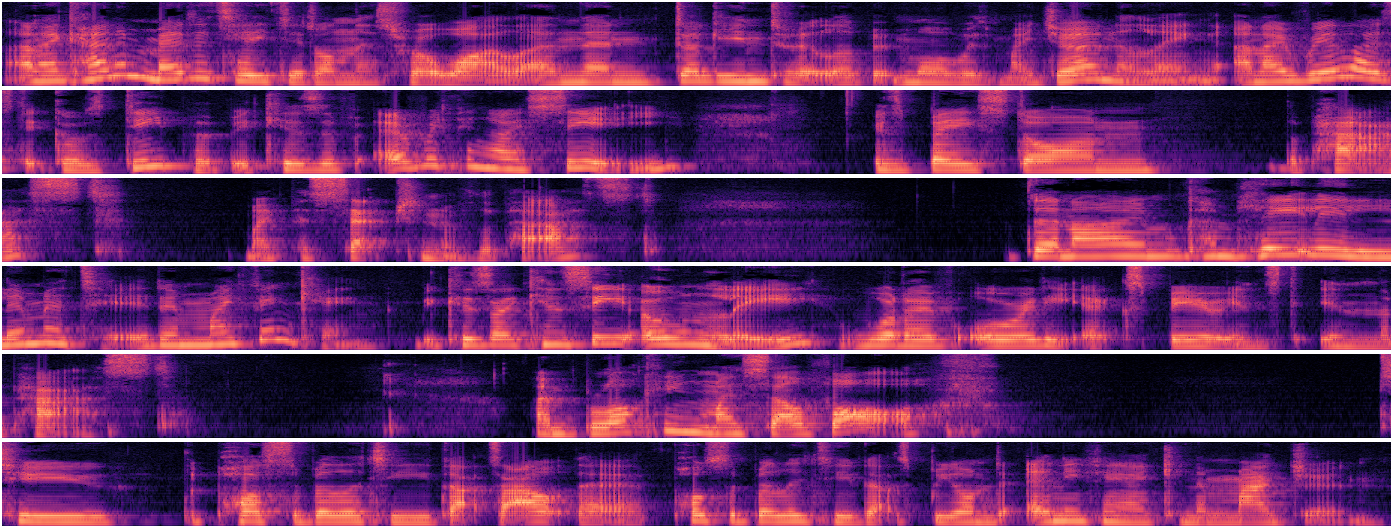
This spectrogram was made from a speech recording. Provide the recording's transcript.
And I kind of meditated on this for a while and then dug into it a little bit more with my journaling. And I realized it goes deeper because if everything I see is based on the past, my perception of the past, then I'm completely limited in my thinking because I can see only what I've already experienced in the past. I'm blocking myself off to the possibility that's out there, possibility that's beyond anything I can imagine.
